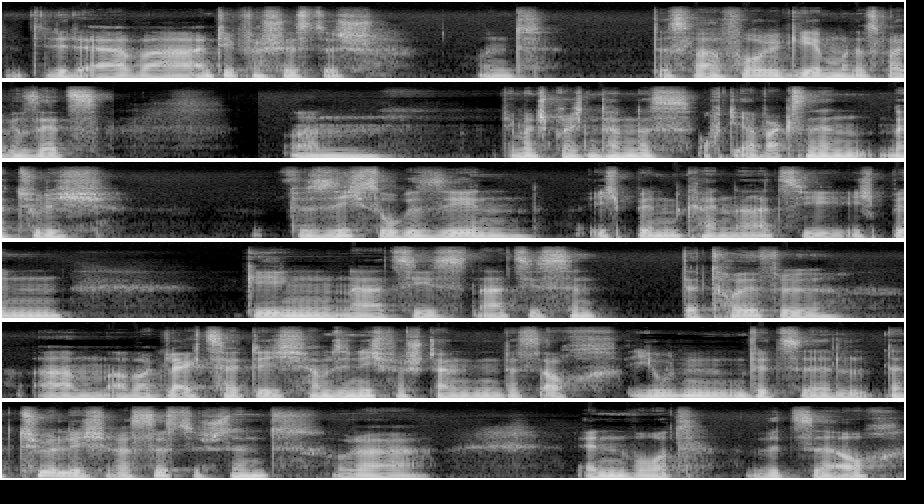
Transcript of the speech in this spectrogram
Die DDR war antifaschistisch und das war vorgegeben und das war Gesetz. Ähm, dementsprechend haben das auch die Erwachsenen natürlich für sich so gesehen. Ich bin kein Nazi. Ich bin gegen Nazis. Nazis sind der Teufel. Ähm, aber gleichzeitig haben sie nicht verstanden, dass auch Judenwitze natürlich rassistisch sind oder N-Wort-Witze auch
